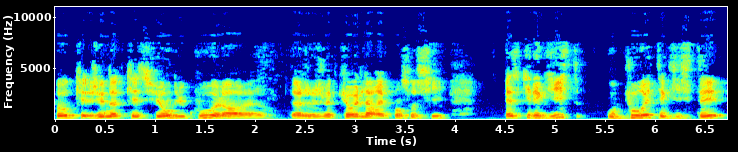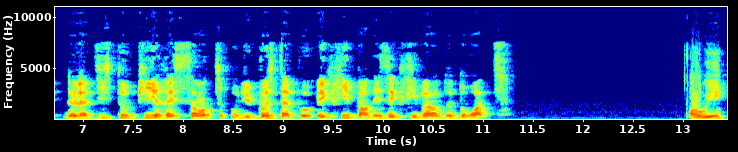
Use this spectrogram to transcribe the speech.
Ok, j'ai une autre question du coup. Alors, euh, je vais être curieux de la réponse aussi. Est-ce qu'il existe ou pourrait exister de la dystopie récente ou du post-apo écrit par des écrivains de droite? Oh oui,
